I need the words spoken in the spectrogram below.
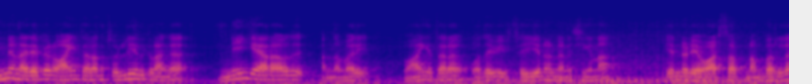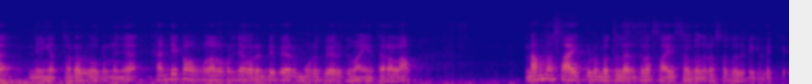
இன்னும் நிறைய பேர் வாங்கி தரேன்னு சொல்லியிருக்கிறாங்க. நீங்கள் யாராவது அந்த மாதிரி வாங்கி தர உதவி செய்யணும்னு நினச்சிங்கன்னா என்னுடைய வாட்ஸ்அப் நம்பரில் நீங்கள் தொடர்பு கொள்ளுங்கள் கண்டிப்பாக உங்களால் முடிஞ்சால் ஒரு ரெண்டு பேர் மூணு பேருக்கு வாங்கி தரலாம். நம்ம சாய் குடும்பத்தில் இருக்கிற சாய் சகோதர சகோதரிகளுக்கு.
